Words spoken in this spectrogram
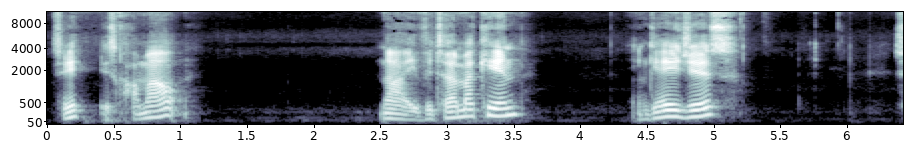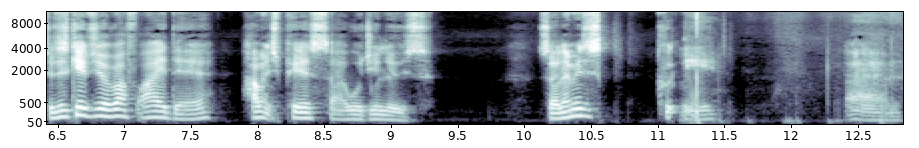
See, it's come out. Now, if you turn back in, engages. So this gives you a rough idea how much PSI would you lose. So let me just quickly um,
